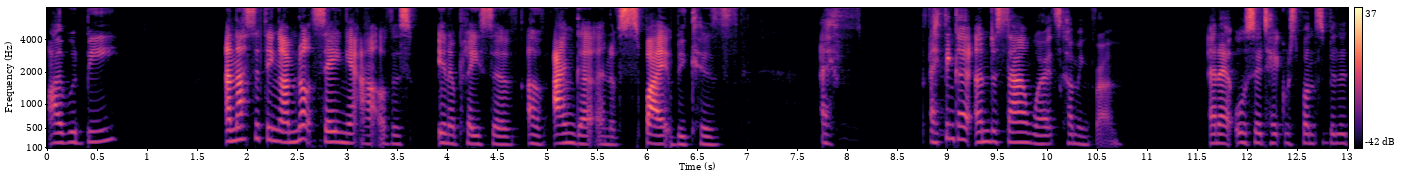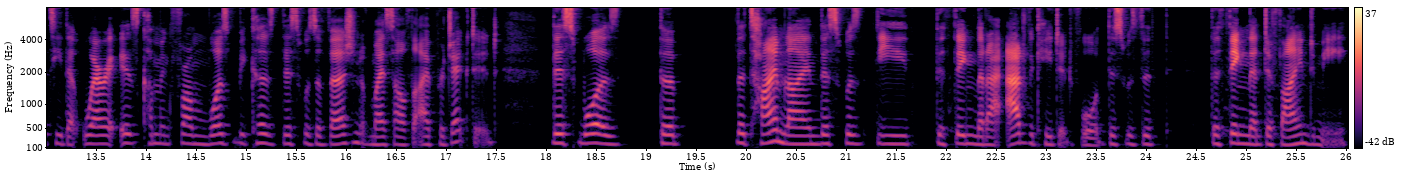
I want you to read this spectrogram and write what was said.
I would be. And that's the thing, I'm not saying it out of this in a place of, of anger and of spite because I, f- I think I understand where it's coming from. And I also take responsibility that where it is coming from was because this was a version of myself that I projected. This was the the timeline, this was the the thing that I advocated for. This was the the thing that defined me.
